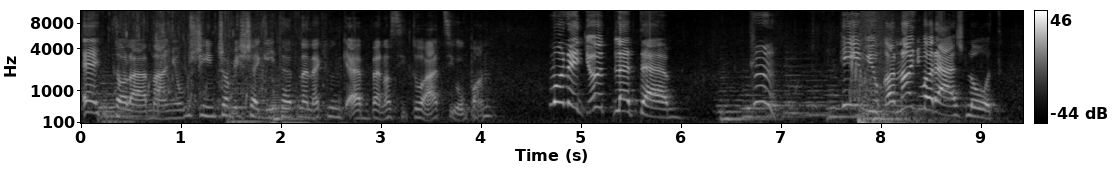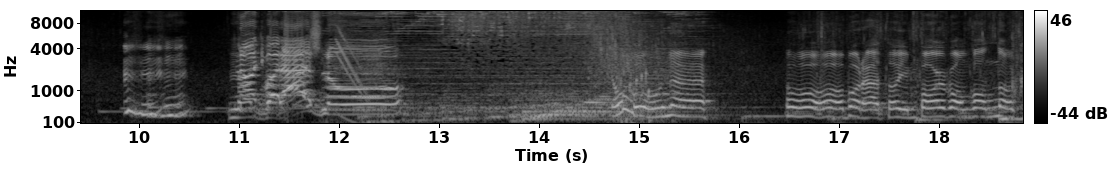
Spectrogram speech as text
egy találmányom sincs, ami segíthetne nekünk ebben a szituációban. Van egy ötletem! Hm. Hívjuk a nagy varázslót! Uh-huh. Nagy varázsló! Ó, ne! Ó, a barátaim bajban vannak!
